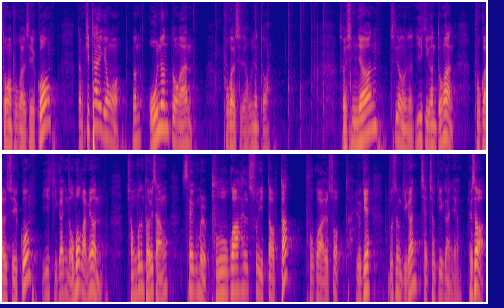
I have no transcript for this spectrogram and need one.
동안 부과할 수 있고 그 다음 기타의 경우 넌 5년 동안 부과할 수 있어요. 5년 동안. 그래서 10년, 7년, 5년 이 기간 동안 부과할 수 있고 이 기간이 넘어가면 정부는 더 이상 세금을 부과할 수 있다 없다? 부과할 수 없다. 이게 무슨 기간? 제척 기간이에요. 그래서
